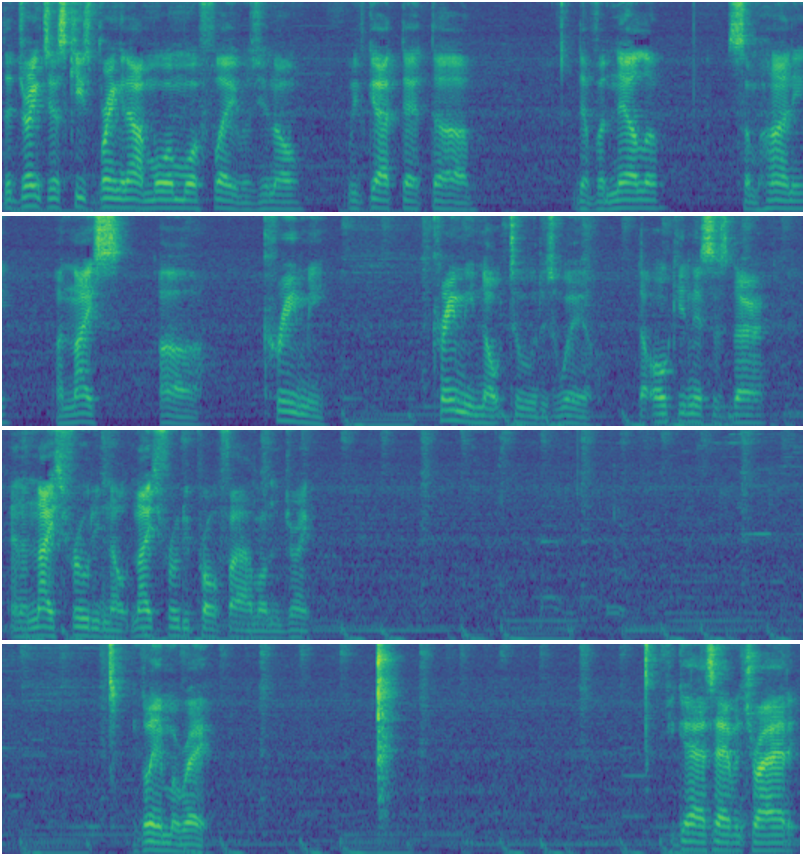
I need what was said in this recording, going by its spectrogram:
The drink just keeps bringing out more and more flavors, you know. We've got that, uh, the vanilla, some honey, a nice uh, creamy, creamy note to it as well. The oakiness is there, and a nice fruity note, nice fruity profile on the drink. Glen Moray. You guys haven't tried it,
